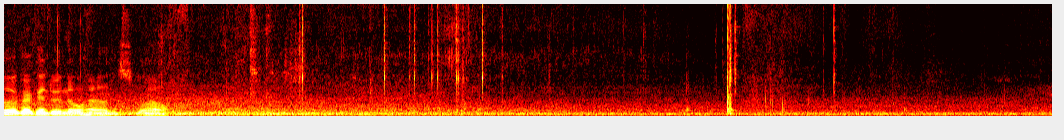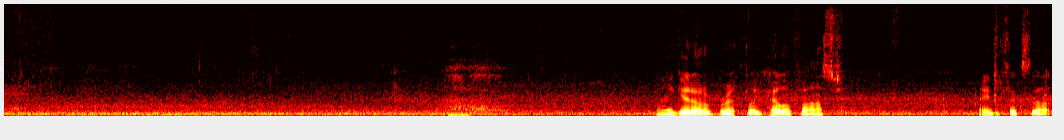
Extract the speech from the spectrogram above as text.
Look, I can do no hands. Wow. I get out of breath like hella fast. I need to fix that.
